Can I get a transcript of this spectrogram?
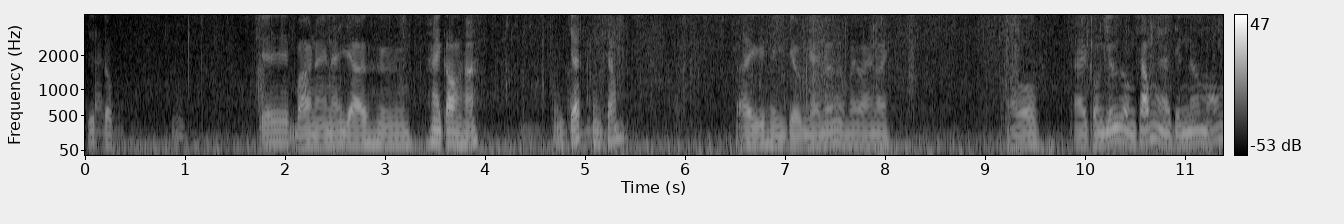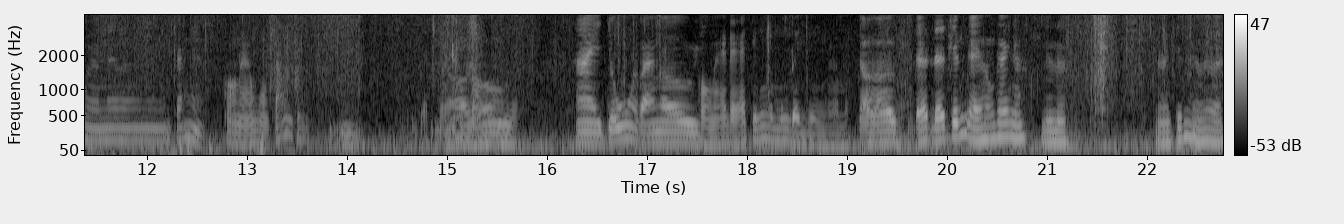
Tiếp tục cái bờ này nãy giờ ừ, hai con hả? Con chết con sống. Đây hiện trường đây nữa rồi mấy bạn ơi. Ồ đây con dưới còn sống nha chừng nó món nó, nó trắng nè con này không còn sống chứ. Ừ. Con kia. hai chú mấy bạn ơi. Con này đẻ trứng nó muốn đi luôn nè trời ơi để để trứng đây không thấy nữa. Nè nè. Nè trứng nè mấy bạn.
